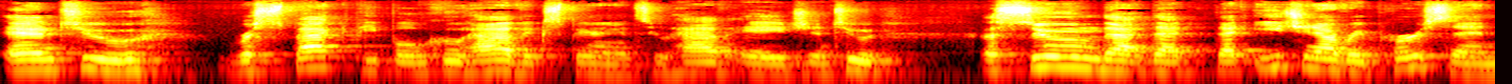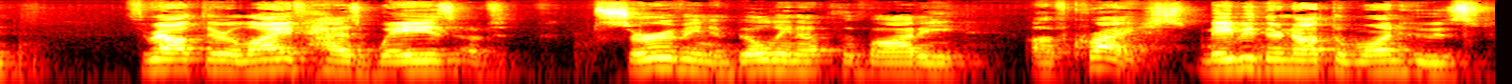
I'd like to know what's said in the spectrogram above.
and to respect people who have experience, who have age, and to assume that, that, that each and every person throughout their life has ways of serving and building up the body of Christ. Maybe they're not the one who's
